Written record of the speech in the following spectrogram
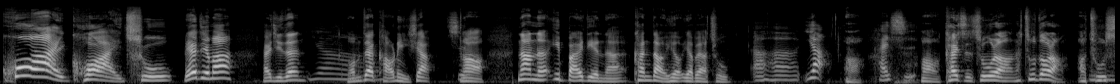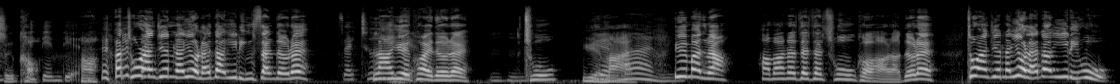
快快出，了解吗？来，启珍，呀。我们再考你一下。是。啊、那呢，一百点呢，看到以后要不要出？啊哈，要。啊。开始。哦，开始出了，那出多少？啊？出嗯十口。一点点，啊。那突然间呢，又来到一零三，对不对？拉越，快，对不对？出越越慢，越慢怎么样？好吧，那再再出五口好了，对不对？突然间呢，又来到一零五，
